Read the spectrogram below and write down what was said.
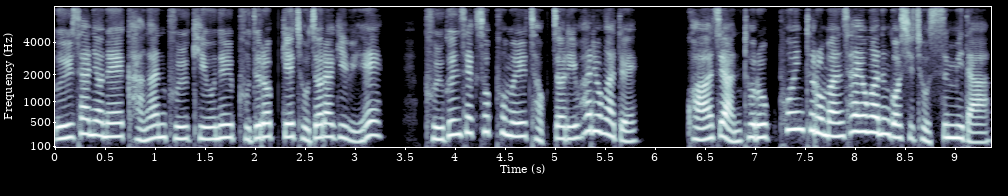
을사년의 강한 불 기운을 부드럽게 조절하기 위해 붉은색 소품을 적절히 활용하되 과하지 않도록 포인트로만 사용하는 것이 좋습니다.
